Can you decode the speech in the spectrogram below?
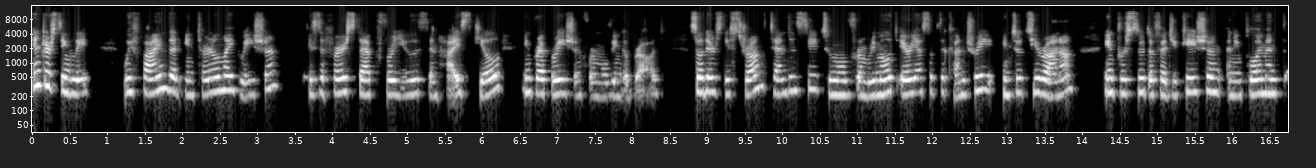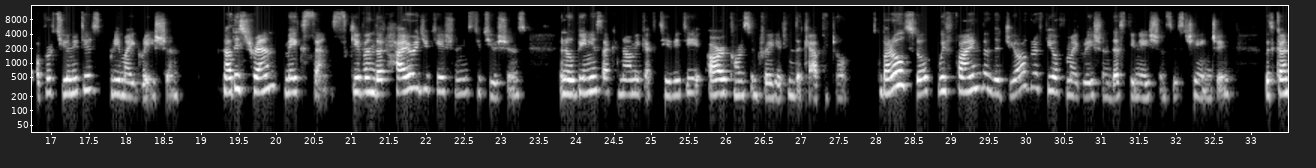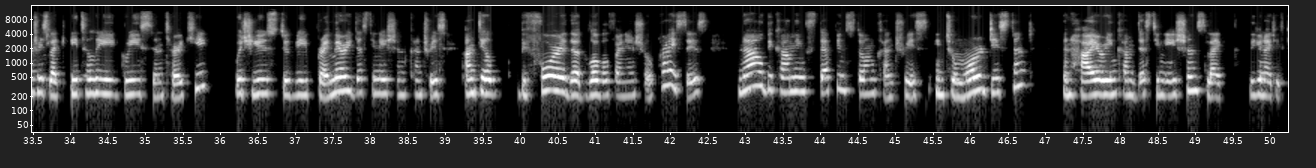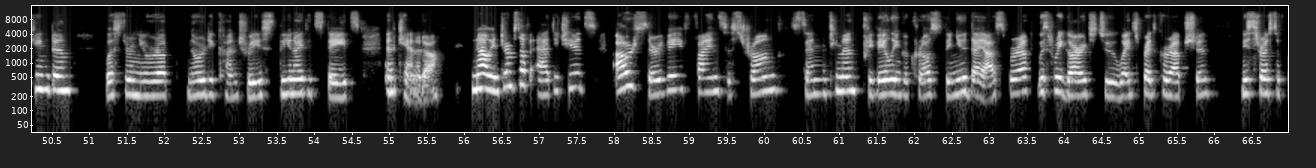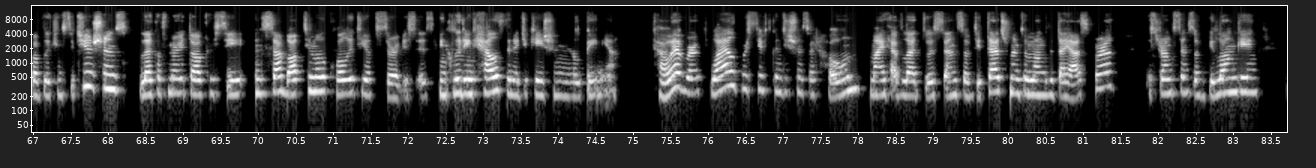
Interestingly, we find that internal migration is the first step for youth and high skill in preparation for moving abroad. So there's this strong tendency to move from remote areas of the country into Tirana in pursuit of education and employment opportunities pre migration. Now, this trend makes sense given that higher education institutions and Albania's economic activity are concentrated in the capital. But also, we find that the geography of migration destinations is changing, with countries like Italy, Greece, and Turkey which used to be primary destination countries until before the global financial crisis, now becoming stepping stone countries into more distant and higher income destinations like the United Kingdom, Western Europe, Nordic countries, the United States, and Canada. Now, in terms of attitudes, our survey finds a strong sentiment prevailing across the new diaspora with regard to widespread corruption, mistrust of public institutions, lack of meritocracy, and suboptimal quality of services, including health and education in Albania. However, while perceived conditions at home might have led to a sense of detachment among the diaspora, a strong sense of belonging,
